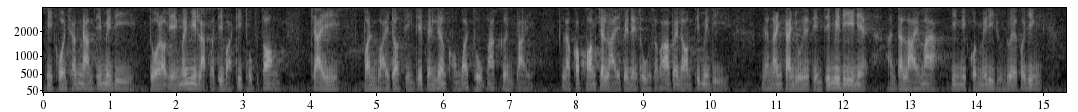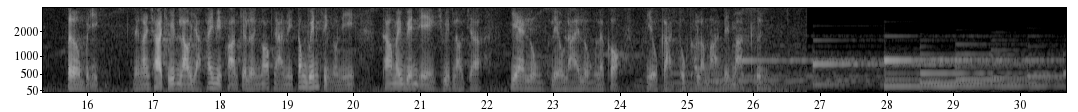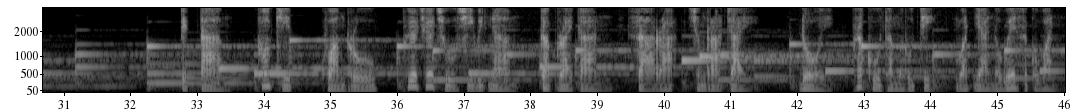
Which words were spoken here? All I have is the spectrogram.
มีคนชักนำที่ไม่ดี ตัวเราเองไม่มีหลักปฏิบัติที่ถูกต้อง ใจวันไหวต่อสิ่งที่เป็นเรื่องของวัตถุมากเกินไป แล้วก็พร้อมจะไหลไปในสู่สภาพแวดล้อมที่ไม่ดี ดังนั้นการอยู่ในถิ่นที่ไม่ดีเนี่ยอันตรายมาก ยิ่งมีคนไม่ดีอยู่ด้วยก็ยิ่งเติมไปอีก ดังนั้นชาติชีวิตเราอยากให้มีความเจริญงอกงามนี้ต้องเว้นสิ่งเหล่านี้ ถ้าไม่เว้นเองชีวิตเราจะแย่ลงเลวร้ายลง แล้วก็มีโอกาสทุกทรมานได้มากขึ้นติดตาม ข้อคิด ความรู้เพื่อเชิดชูชีวิตงาม กับรายการ สาระชำระใจ โดยพระครูธรรมรุจิ วัดยาณเวศกวัน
